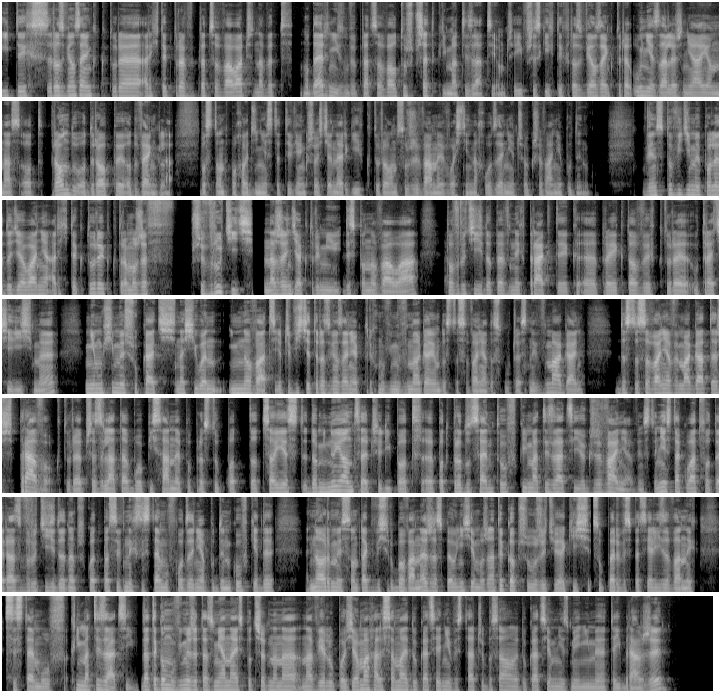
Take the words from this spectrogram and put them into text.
i tych rozwiązań, które architektura wypracowała, czy nawet modernizm wypracował tuż przed klimatyzacją, czyli wszystkich tych rozwiązań, które uniezależniają nas od prądu, od ropy, od węgla, bo stąd pochodzi niestety większość energii, którą zużywamy właśnie na chłodzenie czy ogrzewanie budynków. Więc tu widzimy pole do działania architektury, która może przywrócić narzędzia, którymi dysponowała, powrócić do pewnych praktyk e, projektowych, które utraciliśmy. Nie musimy szukać na siłę innowacji. Oczywiście te rozwiązania, o których mówimy, wymagają dostosowania do współczesnych wymagań. Dostosowania wymaga też prawo, które przez lata było pisane po prostu pod to, co jest dominujące, czyli pod, e, pod producentów klimatyzacji i ogrzewania. Więc to nie jest tak łatwo teraz wrócić do na przykład pasywnych systemów chłodzenia budynków, kiedy normy są tak wyśrubowane, że spełnić je można tylko przy użyciu jakichś super wyspecjalizowanych systemów klimatyzacji. Dlatego mówimy, że ta zmiana jest potrzebna na, na wielu poziomach, ale sama edukacja nie wystarczy, bo samą edukacją nie zmienimy tej branży.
